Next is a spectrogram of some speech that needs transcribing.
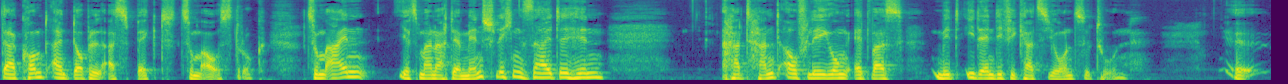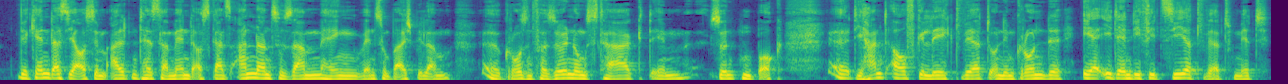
da kommt ein Doppelaspekt zum Ausdruck. Zum einen, jetzt mal nach der menschlichen Seite hin, hat Handauflegung etwas mit Identifikation zu tun. Wir kennen das ja aus dem Alten Testament, aus ganz anderen Zusammenhängen, wenn zum Beispiel am äh, großen Versöhnungstag, dem Sündenbock, äh, die Hand aufgelegt wird und im Grunde er identifiziert wird mit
